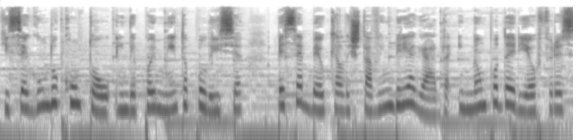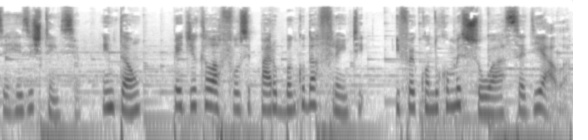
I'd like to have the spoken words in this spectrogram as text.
que, segundo contou em depoimento à polícia, percebeu que ela estava embriagada e não poderia oferecer resistência. Então, pediu que ela fosse para o banco da frente e foi quando começou a assediá-la.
